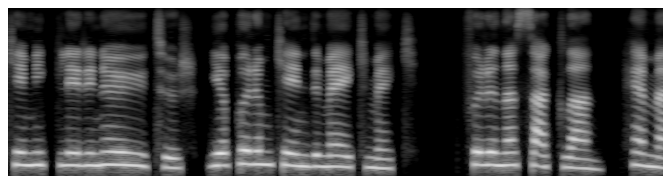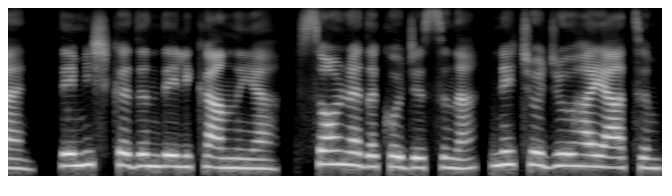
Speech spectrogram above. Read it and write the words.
Kemiklerini öğütür, yaparım kendime ekmek. Fırına saklan, hemen, demiş kadın delikanlıya. Sonra da kocasına, ne çocuğu hayatım,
